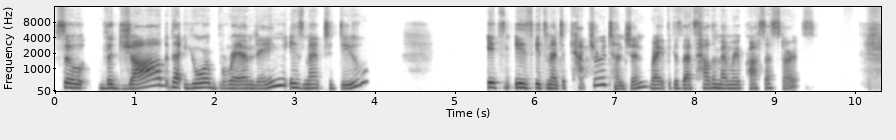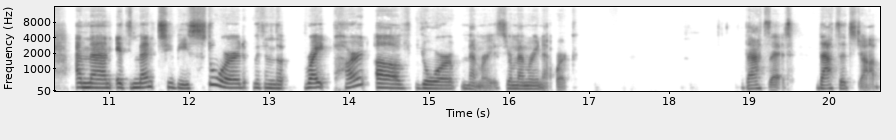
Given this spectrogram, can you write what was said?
So, the job that your branding is meant to do it's is it's meant to capture attention, right? Because that's how the memory process starts. And then it's meant to be stored within the right part of your memories, your memory network. That's it. That's its job.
